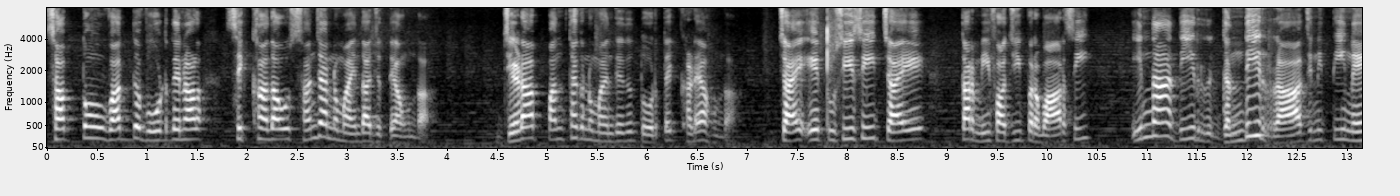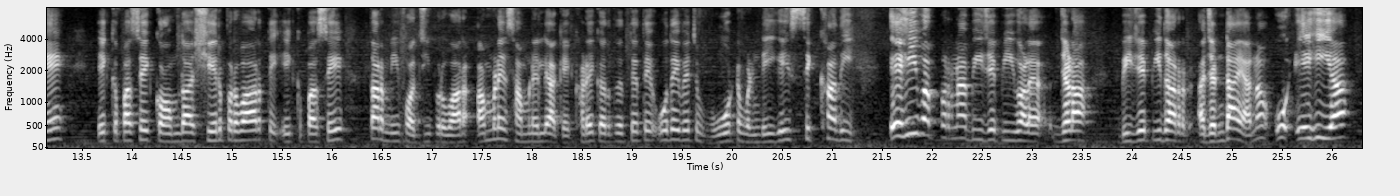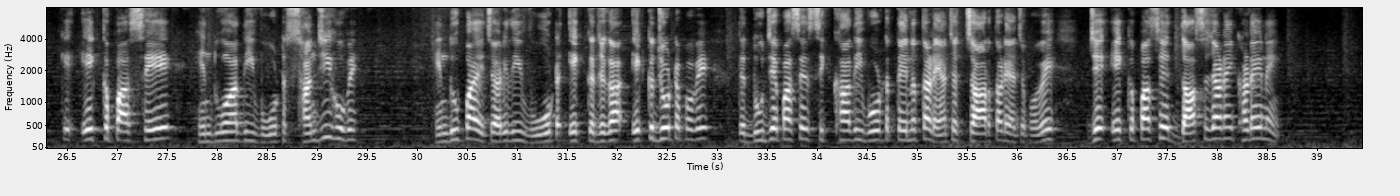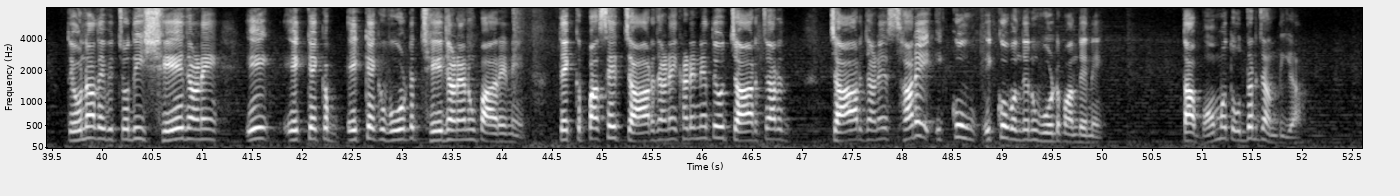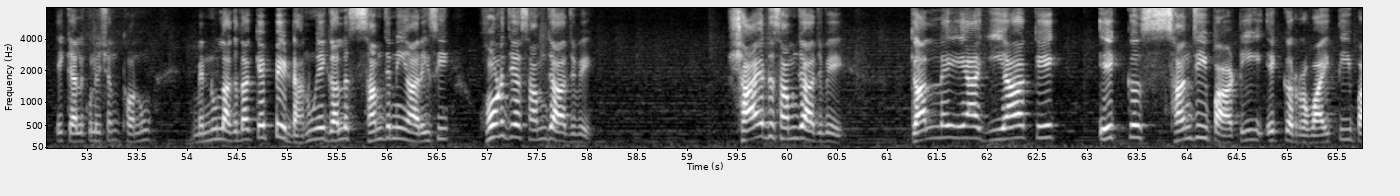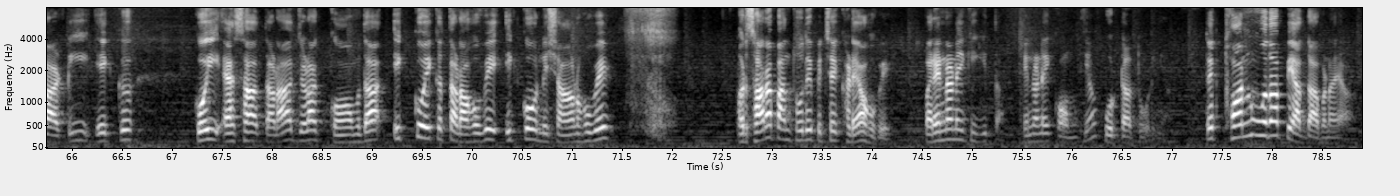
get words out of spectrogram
ਸਭ ਤੋਂ ਵੱਧ ਵੋਟ ਦੇ ਨਾਲ ਸਿੱਖਾਂ ਦਾ ਉਹ ਸਾਂਝਾ ਨੁਮਾਇੰਦਾ ਜਿੱਤਿਆ ਹੁੰਦਾ। ਜਿਹੜਾ ਪੰਥਕ ਨੁਮਾਇੰਦੇ ਦੇ ਤੌਰ ਤੇ ਖੜਿਆ ਹੁੰਦਾ। ਚਾਹੇ ਇਹ ਤੁਸੀਂ ਸੀ, ਚਾਹੇ ਧਰਮੀ ਫੌਜੀ ਪਰਿਵਾਰ ਸੀ, ਇਹਨਾਂ ਦੀ ਗੰਦੀ ਰਾਜਨੀਤੀ ਨੇ ਇੱਕ ਪਾਸੇ ਕੌਮ ਦਾ ਸ਼ੇਰ ਪਰਿਵਾਰ ਤੇ ਇੱਕ ਪਾਸੇ ਧਰਮੀ ਫੌਜੀ ਪਰਿਵਾਰ ਆਮਣੇ ਸਾਹਮਣੇ ਲਿਆ ਕੇ ਖੜੇ ਕਰ ਦਿੱਤੇ ਤੇ ਉਹਦੇ ਵਿੱਚ ਵੋਟ ਵੰਡੀ ਗਈ ਸਿੱਖਾਂ ਦੀ। ਇਹੀ ਵਾਪਰਨਾ ਬੀਜੇਪੀ ਵਾਲਾ, ਜਿਹੜਾ ਬੀਜੇਪੀ ਦਾ ਏਜੰਡਾ ਆ ਨਾ, ਉਹ ਇਹੀ ਆ ਕਿ ਇੱਕ ਪਾਸੇ ਹਿੰਦੂਆਂ ਦੀ ਵੋਟ ਸਾਂਝੀ ਹੋਵੇ। ਹਿੰਦੂ ਭਾਈਚਾਰੇ ਦੀ ਵੋਟ ਇੱਕ ਜਗ੍ਹਾ ਇੱਕਜੁੱਟ ਪਵੇ ਤੇ ਦੂਜੇ ਪਾਸੇ ਸਿੱਖਾਂ ਦੀ ਵੋਟ ਤਿੰਨ ਧੜਿਆਂ 'ਚ, ਚਾਰ ਧੜਿਆਂ 'ਚ ਪਵੇ। ਜੇ ਇੱਕ ਪਾਸੇ 10 ਜਣੇ ਖੜੇ ਨੇ ਤੇ ਉਹਨਾਂ ਦੇ ਵਿੱਚੋਂ ਦੀ 6 ਜਾਣੇ, ਇਹ ਇੱਕ ਇੱਕ ਇੱਕ ਇੱਕ ਵੋਟ 6 ਜਣਿਆਂ ਨੂੰ ਪਾ ਰਹੇ ਨੇ। ਤੇ ਇੱਕ ਪਾਸੇ 4 ਜਣੇ ਖੜੇ ਨੇ ਤੇ ਉਹ 4 4 ਚਾਰ ਜਣੇ ਸਾਰੇ ਇੱਕੋ ਇੱਕੋ ਬੰਦੇ ਨੂੰ ਵੋਟ ਪਾਉਂਦੇ ਨੇ। ਤਾਂ ਬਹੁਮਤ ਉਧਰ ਜਾਂਦੀ ਆ। ਇਹ ਕੈਲਕੂਲੇਸ਼ਨ ਤੁਹਾਨੂੰ ਮੈਨੂੰ ਲੱਗਦਾ ਕਿ ਭੇਡਾਂ ਨੂੰ ਇਹ ਗੱਲ ਸਮਝ ਨਹੀਂ ਆ ਰਹੀ ਸੀ। ਹੁਣ ਜੇ ਸਮਝ ਆ ਜਾਵੇ ਸ਼ਾਇਦ ਸਮਝ ਆ ਜਾਵੇ। ਗੱਲ ਇਹ ਹੈਗੀ ਆ ਕਿ ਇੱਕ ਸਾਂਝੀ ਪਾਰਟੀ, ਇੱਕ ਰਵਾਇਤੀ ਪਾਰਟੀ, ਇੱਕ ਕੋਈ ਐਸਾ ਧੜਾ ਜਿਹੜਾ ਕੌਮ ਦਾ ਇੱਕੋ ਇੱਕ ਧੜਾ ਹੋਵੇ, ਇੱਕੋ ਨਿਸ਼ਾਨ ਹੋਵੇ ਔਰ ਸਾਰਾ ਪੰਥ ਉਹਦੇ ਪਿੱਛੇ ਖੜਿਆ ਹੋਵੇ। ਪਰ ਇਹਨਾਂ ਨੇ ਕੀ ਕੀਤਾ? ਇਹਨਾਂ ਨੇ ਕੌਮ ਦੀਆਂ ਵੋਟਾਂ ਤੋੜੀਆਂ। ਤੇ ਤੁਹਾਨੂੰ ਉਹਦਾ ਪਿਆਦਾ ਬਣਾਇਆ।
